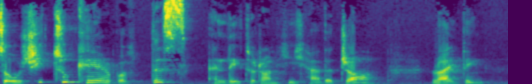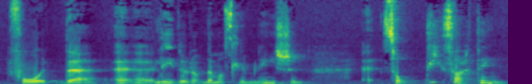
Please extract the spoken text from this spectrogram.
So she took care of this, and later on, he had a job writing for the uh, uh leader of the Muslim nation so these are things.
